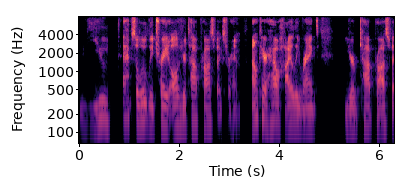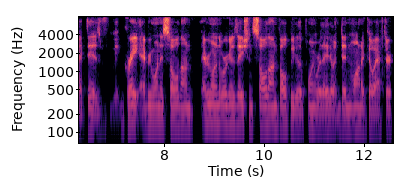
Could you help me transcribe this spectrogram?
You absolutely trade all of your top prospects for him. I don't care how highly ranked your top prospect is. Great. Everyone is sold on everyone in the organization sold on Volpe to the point where they don't didn't want to go after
